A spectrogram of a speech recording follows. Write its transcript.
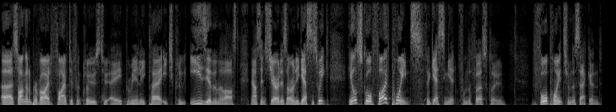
Uh, so I'm going to provide five different clues to a Premier League player, each clue easier than the last. Now, since Jared is our only guest this week, he'll score five points for guessing it from the first clue, four points from the second,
